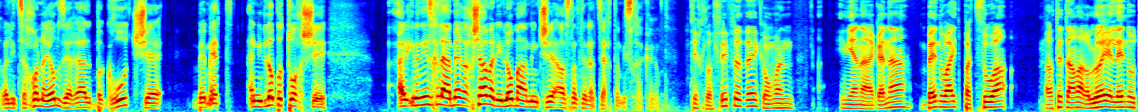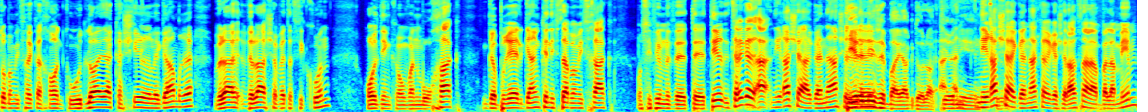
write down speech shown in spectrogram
אבל ניצחון היום זה יראה על בגרות שבאמת, אני לא בטוח ש... אם אני צריך להמר עכשיו, אני לא מאמין שארסנל תנצח את המשחק היום. צריך להוסיף לזה, כמובן, עניין ההגנה. בן ווייט פצוע, ארטטה אמר, לא העלינו אותו במשחק האחרון כי הוא עוד לא היה כשיר לגמרי, וזה לא היה שווה את הסיכון. הולדינג כמובן מורחק, גבריאל גם כן נפצע במשחק, מוסיפים לזה את אה, טירני, כרגע אה, נראה שההגנה של... טירני זה בעיה גדולה, אה, טירני... נראה שההגנה כרגע של ארסנל הבלמים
